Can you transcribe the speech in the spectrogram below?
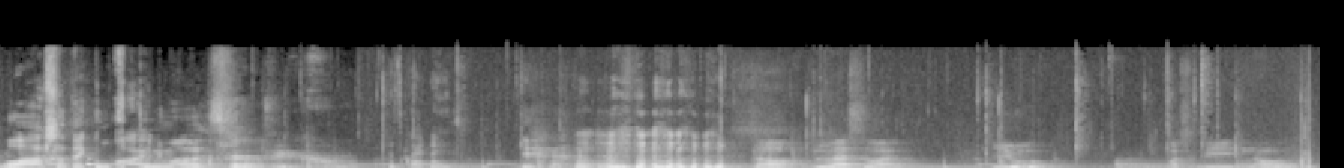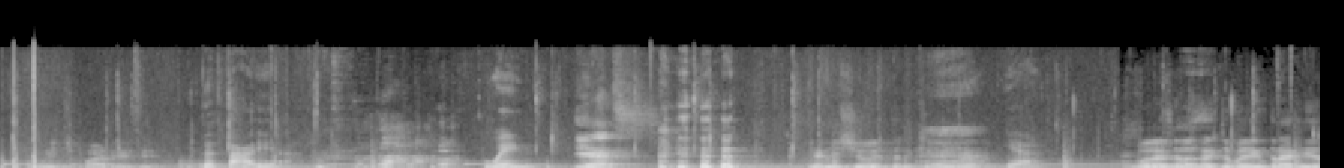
Wah, sate kuka ini mah. it's quite nice. So, the last one. You must be know which part is it. The thigh, yeah. Wing, Yes. Can you show it to the camera? yeah. Boleh silakan coba yang terakhir.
